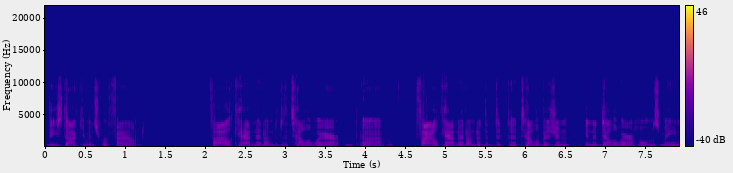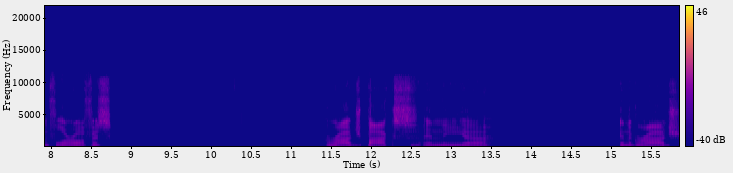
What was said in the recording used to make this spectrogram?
these documents were found. File cabinet under the Delaware um, file cabinet under the, d- the television in the Delaware home's main floor office. Garage box in the uh, in the garage.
